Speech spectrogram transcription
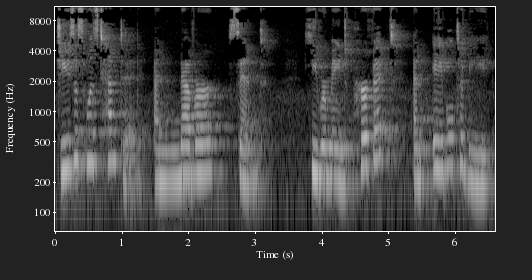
Jesus was tempted and never sinned. He remained perfect and able to be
